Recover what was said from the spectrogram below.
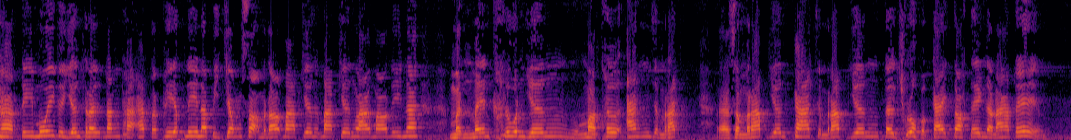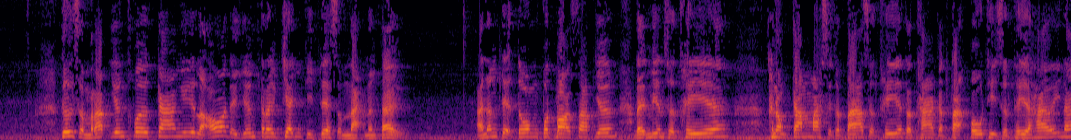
ថាទី1គឺយើងត្រូវដឹងថាអត្តភាពនេះណាពីចុងសក់មកដល់បាតជើងបាតជើងឡើងមកនេះណាមិនមែនខ្លួនយើងមកធ្វើអញសម្រាប់សម្រាប់យើងការសម្រាប់យើងទៅឆ្លោះប្រកែកតោះតេងដល់ណាទេគឺសម្រាប់យើងធ្វើការងារល្អដែលយើងត្រូវចេញពីផ្ទះសំណាក់នឹងទៅអានឹងតេតងពុទ្ធបរិស័ទយើង ដែលមានសទ្ធាក្នុងកម្មសកតាសទ្ធាតថាកតពោធិសទ្ធាហើយណា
